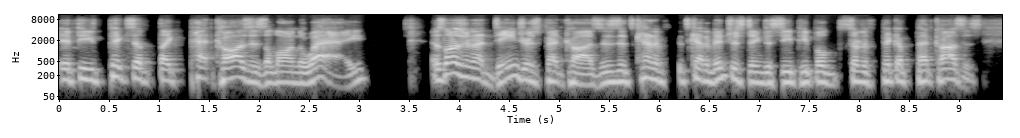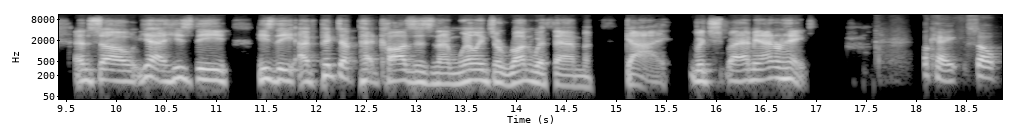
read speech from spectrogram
if he picks up like pet causes along the way, as long as they're not dangerous pet causes, it's kind of it's kind of interesting to see people sort of pick up pet causes. And so, yeah, he's the he's the I've picked up pet causes and I'm willing to run with them guy. Which I mean, I don't hate. Okay, so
